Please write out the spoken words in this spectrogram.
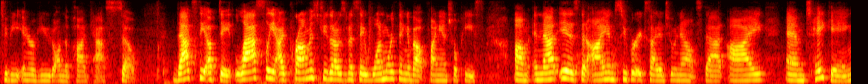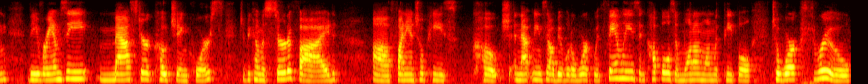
to be interviewed on the podcast. So that's the update. Lastly, I promised you that I was going to say one more thing about financial peace. Um, and that is that I am super excited to announce that I am taking the Ramsey Master Coaching course to become a certified uh, financial peace coach. And that means that I'll be able to work with families and couples and one on one with people to work through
